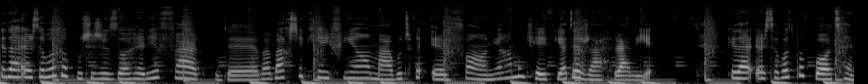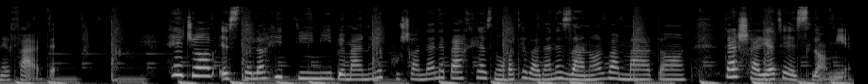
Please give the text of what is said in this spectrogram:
که در ارتباط با پوشش ظاهری فرد بوده و بخش کیفی مربوط به عرفان یا همون کیفیت رهرویه که در ارتباط با باطن فرده. هجاب اصطلاحی دینی به معنای پوشاندن برخی از نقاط بدن زنان و مردان در شریعت اسلامیه.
